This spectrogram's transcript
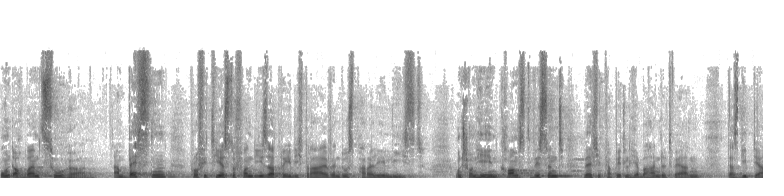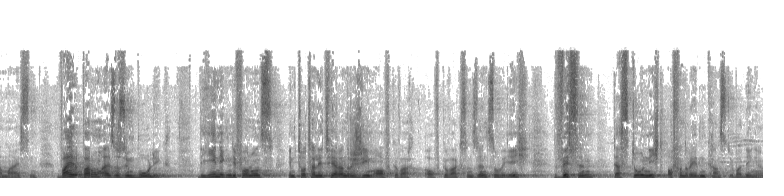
und auch beim Zuhören. Am besten profitierst du von dieser Predigtreihe, wenn du es parallel liest und schon hierhin kommst, wissend, welche Kapitel hier behandelt werden. Das gibt dir am meisten. Weil, warum also Symbolik? Diejenigen, die von uns im totalitären Regime aufgewachsen sind, so wie ich, wissen, dass du nicht offen reden kannst über Dinge.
